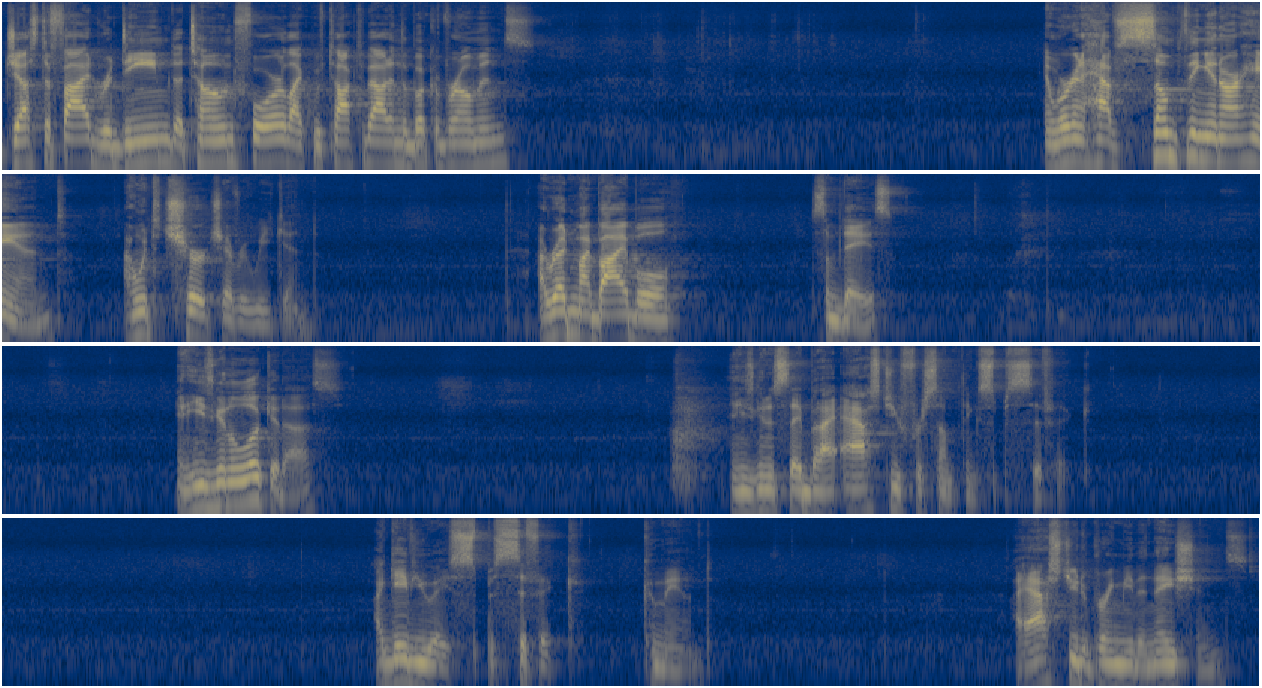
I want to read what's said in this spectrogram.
justified, redeemed, atoned for, like we've talked about in the book of Romans. And we're going to have something in our hand. I went to church every weekend. I read my Bible some days. And he's going to look at us. And he's going to say, But I asked you for something specific. I gave you a specific command. I asked you to bring me the nations.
